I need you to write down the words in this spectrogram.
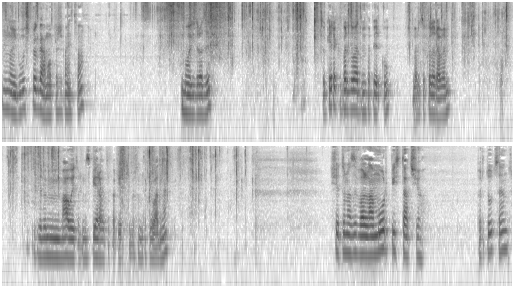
No i gwóźdź programu, proszę Państwa. Moi drodzy. Cukierek w bardzo ładnym papierku. Bardzo kolorowym. Gdybym mały, to bym zbierał te papierki, bo są takie ładne. Się to nazywa Lamour Pistachio. Producent.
